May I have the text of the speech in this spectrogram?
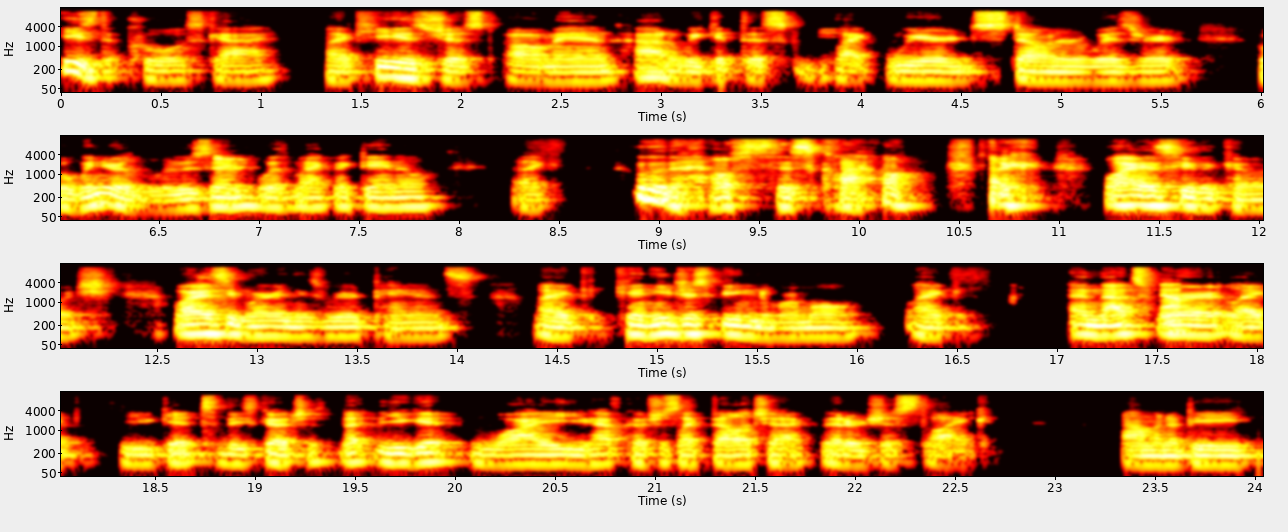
he's the coolest guy. Like he is just, oh man, how do we get this like weird stoner wizard? But when you're losing mm. with Mike McDaniel, like who the hell's this clown? like, why is he the coach? Why is he wearing these weird pants? Like, can he just be normal? Like, and that's yeah. where like you get to these coaches that you get why you have coaches like Belichick that are just like, I'm gonna be,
